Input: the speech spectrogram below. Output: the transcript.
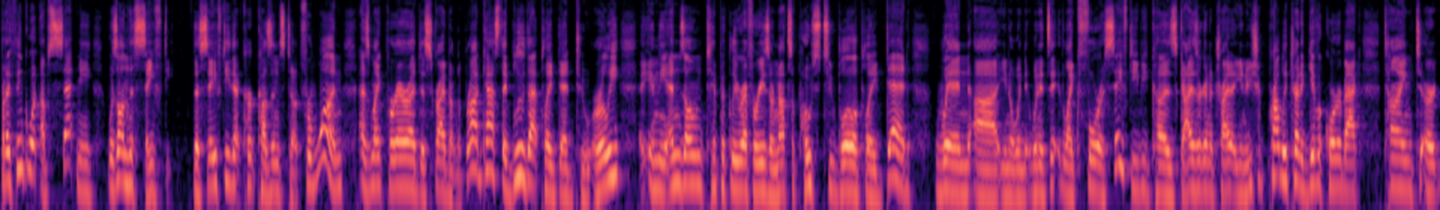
But I think what upset me was on the safety the safety that Kirk Cousins took. For one, as Mike Pereira described on the broadcast, they blew that play dead too early. In the end zone, typically referees are not supposed to blow a play dead when, uh, you know, when, when it's like for a safety because guys are going to try to, you know, you should probably try to give a quarterback time to, or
